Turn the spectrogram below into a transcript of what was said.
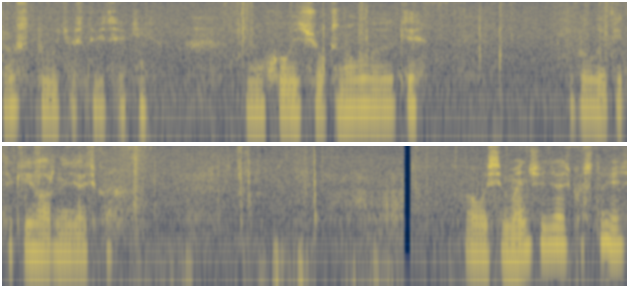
ростуть. Ось дивіться, який муховичок. Знову великий. Великий такий гарний дядько. А ось і менший дядько стоїть.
